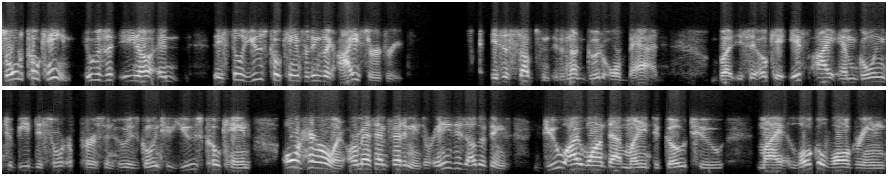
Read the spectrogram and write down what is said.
sold cocaine. It was, a, you know, and they still use cocaine for things like eye surgery. It's a substance. It is not good or bad. But you say, okay, if I am going to be the sort of person who is going to use cocaine or heroin or methamphetamines or any of these other things, do I want that money to go to my local Walgreens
